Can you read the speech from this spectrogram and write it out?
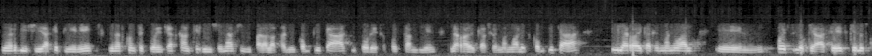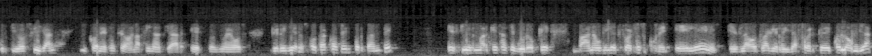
un herbicida que tiene unas consecuencias cancerígenas y para la salud complicadas y por eso pues también la erradicación manual es complicada y la erradicación manual eh, pues lo que hace es que los cultivos sigan y con eso se van a financiar estos nuevos guerrilleros. Otra cosa importante es que Márquez aseguró que van a unir esfuerzos con el ELN, que es la otra guerrilla fuerte de Colombia,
